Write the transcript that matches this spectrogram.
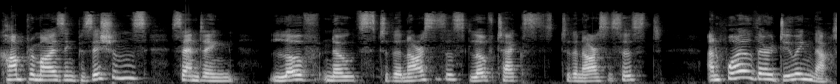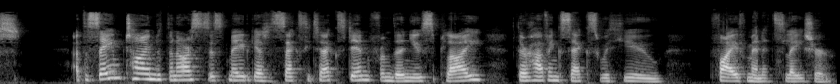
compromising positions, sending love notes to the narcissist, love texts to the narcissist. And while they're doing that, at the same time that the narcissist maybe get a sexy text in from the new supply, they're having sex with you five minutes later.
